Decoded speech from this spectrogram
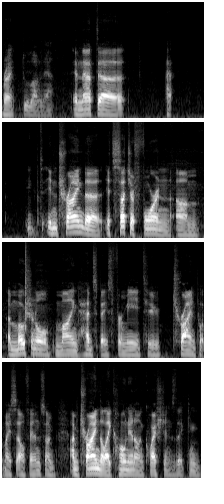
right Do a lot of that. and that uh, in trying to it's such a foreign um, emotional mind headspace for me to try and put myself in so i'm i'm trying to like hone in on questions that can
